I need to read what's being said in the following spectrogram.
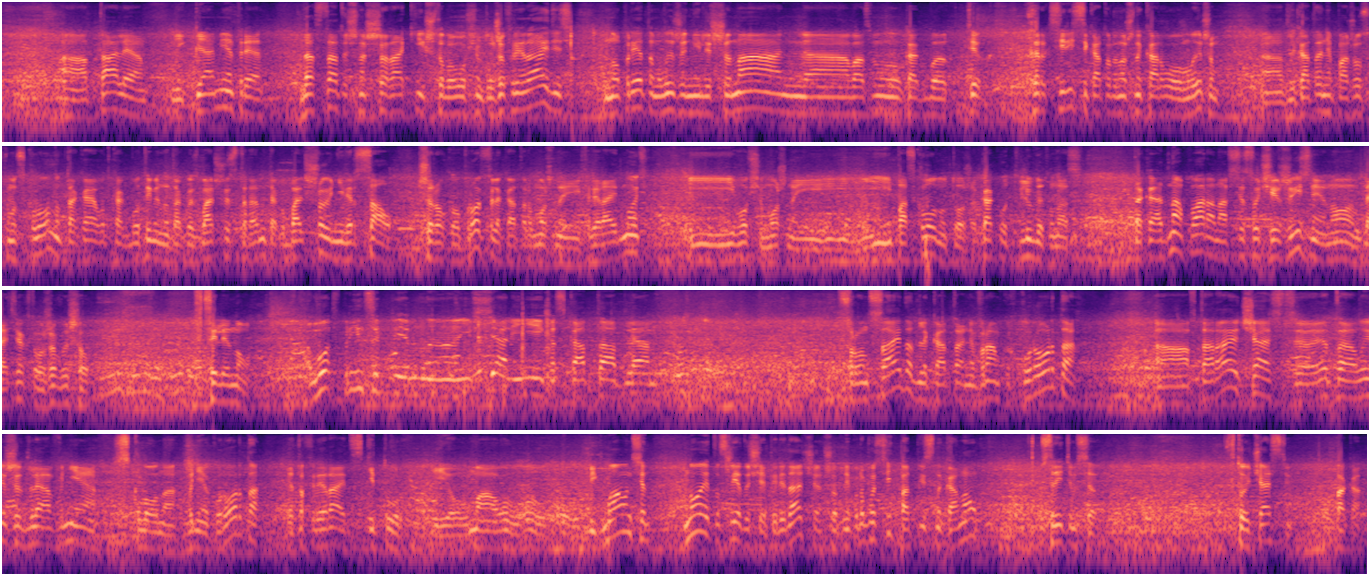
а, талия и геометрия достаточно широки, чтобы, в общем-то, уже фрирайдить, но при этом лыжа не лишена, а, возможно, как бы тех характеристик, которые нужны карвовым лыжам а, для катания по жесткому склону. Такая вот, как бы, вот именно такой с большой стороны, такой большой универсал широкого профиля, который можно и фрирайднуть, и, в общем, можно и, и по склону тоже. Как вот любят у нас. Такая одна пара на все случаи жизни, но для тех, кто уже вышел в целину. Вот, в принципе, и вся линейка скота для фронтсайда, для катания в рамках курорта. А вторая часть э, это лыжи для вне склона, вне курорта. Это фрирайд скитур и Big Mountain. Но это следующая передача. Чтобы не пропустить, подписывайтесь на канал. Встретимся в той части. Пока.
